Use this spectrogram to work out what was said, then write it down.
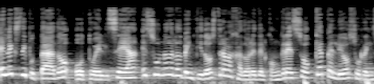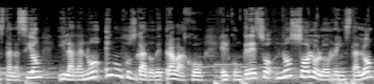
El exdiputado Otto Elisea es uno de los 22 trabajadores del Congreso que peleó su reinstalación y la ganó en un juzgado de trabajo. El Congreso no solo lo reinstaló,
